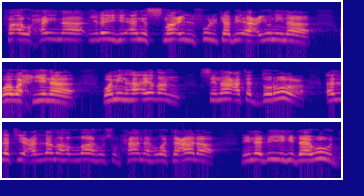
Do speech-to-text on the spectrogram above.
فأوحينا إليه أن اصنع الفلك بأعيننا ووحينا ومنها أيضا صناعة الدروع التي علمها الله سبحانه وتعالى لنبيه داود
